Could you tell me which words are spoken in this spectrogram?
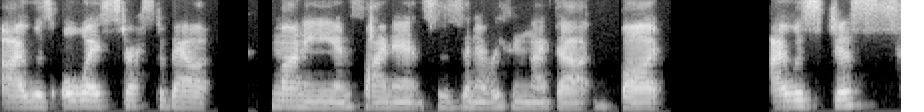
I was always stressed about money and finances and everything like that. But I was just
